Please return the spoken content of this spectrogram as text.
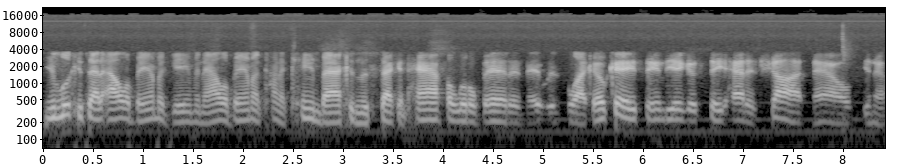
you look at that Alabama game, and Alabama kind of came back in the second half a little bit, and it was like, okay, San Diego State had its shot. Now, you know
